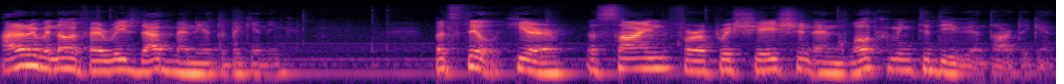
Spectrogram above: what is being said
I don't even know if I reached that many at the beginning. But still, here, a sign for appreciation and welcoming to DeviantArt again.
